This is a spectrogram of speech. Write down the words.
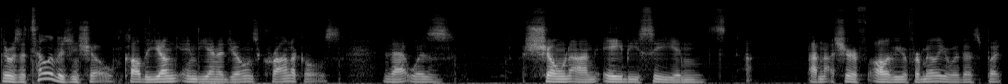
there was a television show called The Young Indiana Jones Chronicles that was shown on ABC. And I'm not sure if all of you are familiar with this, but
